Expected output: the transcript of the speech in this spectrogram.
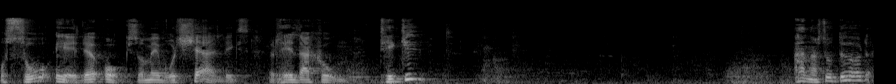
Och så är det också med vår kärleksrelation till Gud. Annars så dör det.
